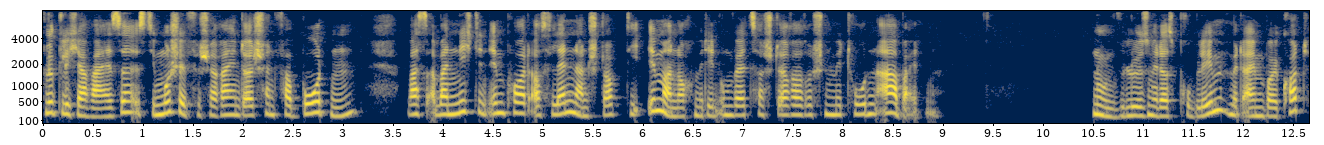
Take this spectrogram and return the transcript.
Glücklicherweise ist die Muschelfischerei in Deutschland verboten, was aber nicht den Import aus Ländern stoppt, die immer noch mit den umweltzerstörerischen Methoden arbeiten. Nun, wie lösen wir das Problem mit einem Boykott?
